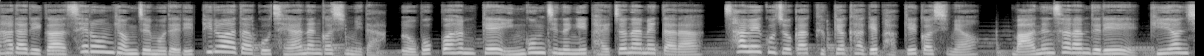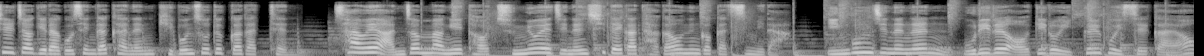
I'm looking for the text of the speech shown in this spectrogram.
하라리가 새로운 경제 모델이 필요하다고 제안한 것입니다. 로봇과 함께 인공지능이 발전함에 따라 사회 구조가 급격하게 바뀔 것이며 많은 사람들이 비현실적이라고 생각하는 기본소득과 같은 사회 안전망이 더 중요해지는 시대가 다가오는 것 같습니다. 인공지능은 우리를 어디로 이끌고 있을까요?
